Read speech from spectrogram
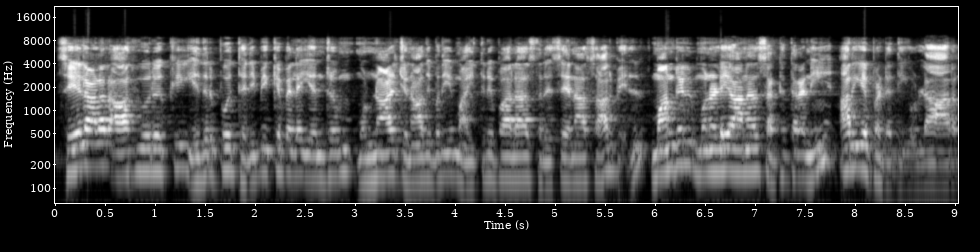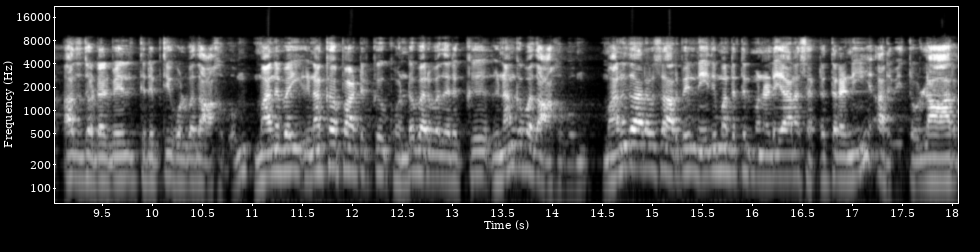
செயலாளர் ஆகியோருக்கு எதிர்ப்பு தெரிவிக்கவில்லை என்றும் முன்னாள் ஜனாதிபதி மைத்ரிபால சிறிசேனா சார்பில் மன்றில் முன்னிலையான சட்டத்தரணி அறியப்படுத்தியுள்ளார் அது தொடர்பில் திருப்தி கொள்வதாகவும் மனுவை இணக்கப்பாட்டிற்கு கொண்டு வருவதற்கு இணங்குவதாகவும் மனுதாரர் சார்பில் நீதிமன்றத்தில் முன்னிலையான சட்டத்தரணி அறிவித்துள்ளார்.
